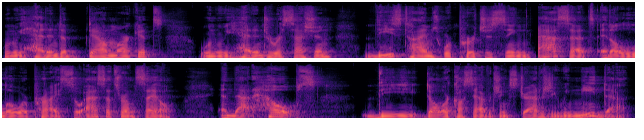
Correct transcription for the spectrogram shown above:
when we head into down markets, when we head into recession, these times we're purchasing assets at a lower price. So assets are on sale and that helps the dollar cost averaging strategy. We need that,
